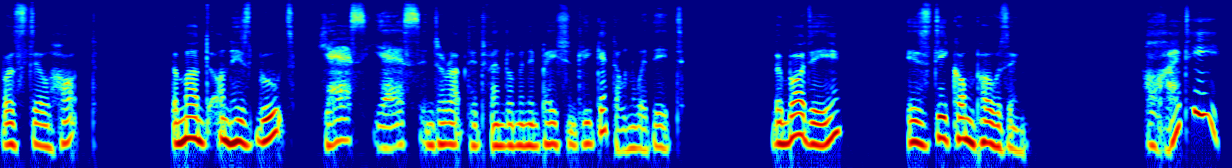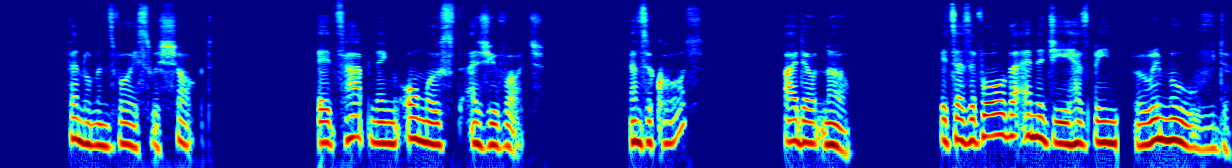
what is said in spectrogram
was still hot. The mud on his boots. Yes, yes, interrupted Fendelman impatiently. Get on with it. The body is decomposing. Already? Fendelman's voice was shocked. It's happening almost as you watch. And the cause? I don't know. It's as if all the energy has been removed.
